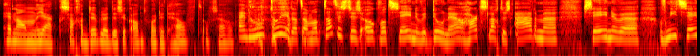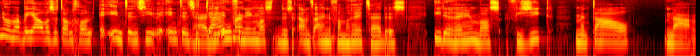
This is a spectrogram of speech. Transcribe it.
En dan, ja, ik zag het dubbele, dus ik antwoordde de helft of zo. En hoe doe je dat dan? Want dat is dus ook wat zenuwen doen. Hè? Hartslag, dus ademen, zenuwen. Of niet zenuwen, maar bij jou was het dan gewoon intensie, Ja, intensiteit. die maar- oefening was dus aan het einde van de rit. Hè. Dus iedereen was fysiek, mentaal, nou,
